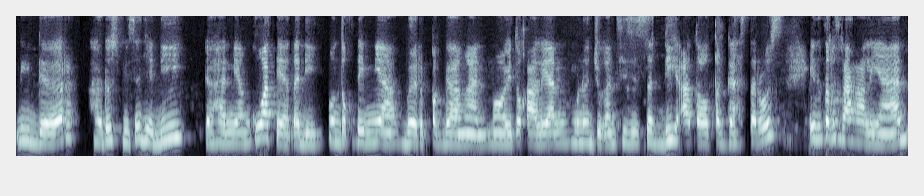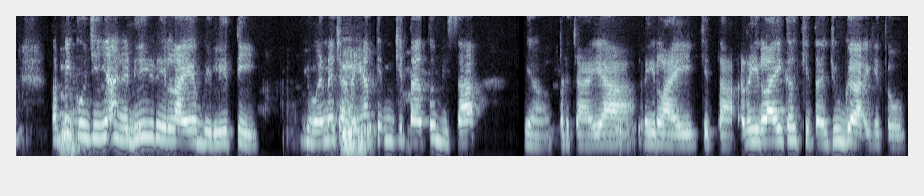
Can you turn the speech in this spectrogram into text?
leader harus bisa jadi dahan yang kuat ya tadi untuk timnya berpegangan. Mau itu kalian menunjukkan sisi sedih atau tegas terus, itu terserah kalian. Tapi hmm. kuncinya ada di reliability. Gimana caranya hmm. tim kita tuh bisa ya percaya, rely kita, rely ke kita juga gitu.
